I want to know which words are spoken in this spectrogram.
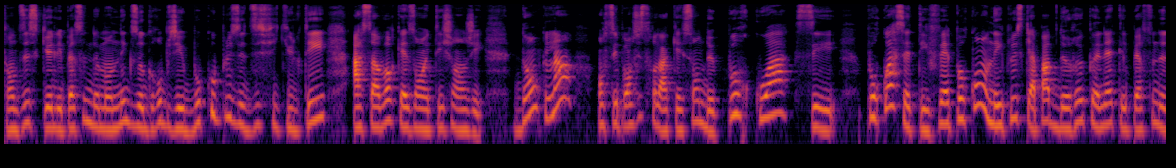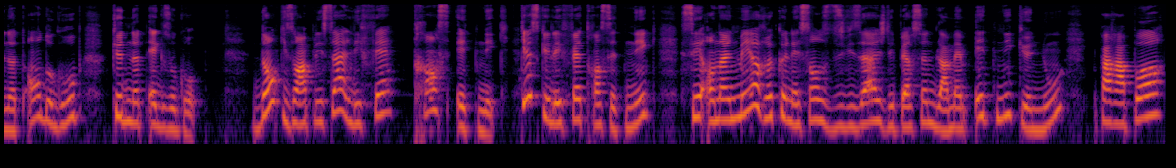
Tandis que les personnes de mon exogroupe, j'ai beaucoup plus de difficultés à savoir qu'elles ont été changées. Donc là, on s'est penché sur la question de pourquoi c'est pourquoi cet effet, pourquoi on est plus capable de reconnaître les personnes de notre endogroupe que de notre exogroupe? Donc, ils ont appelé ça l'effet transethnique. Qu'est-ce que l'effet transethnique? C'est on a une meilleure reconnaissance du visage des personnes de la même ethnie que nous par rapport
